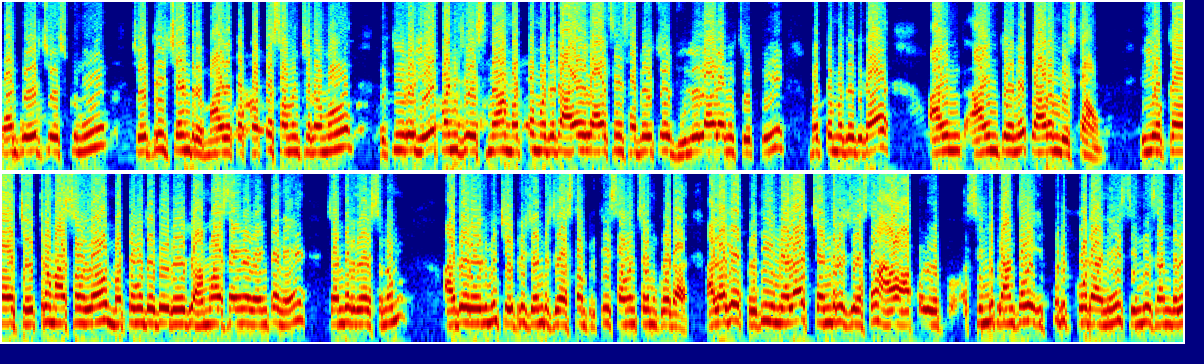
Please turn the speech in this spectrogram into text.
దాని పేరు చేసుకుని చైత్రి చంద్ర మా యొక్క కొత్త సంవత్సరము. ప్రతిరోజు ఏ పని చేసినా మొట్టమొదటి ఆయలాల్సిన సభలో జూలిలాల్ అని చెప్పి మొట్టమొదటిగా ఆయన ఆయనతోనే ప్రారంభిస్తాం. ఈ యొక్క చైత్ర మాసంలో మొట్టమొదటి రోజు అమాస అయిన వెంటనే చంద్ర దర్శనం అదే రోజు మేము చైత్రి చంద్ర చేస్తాం ప్రతి సంవత్సరం కూడా. అలాగే ప్రతి నెల చంద్ర చేస్తాం. ఆ- సింధు ప్రాంతంలో ఇప్పటికి కూడా సింధీస్ అందరూ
